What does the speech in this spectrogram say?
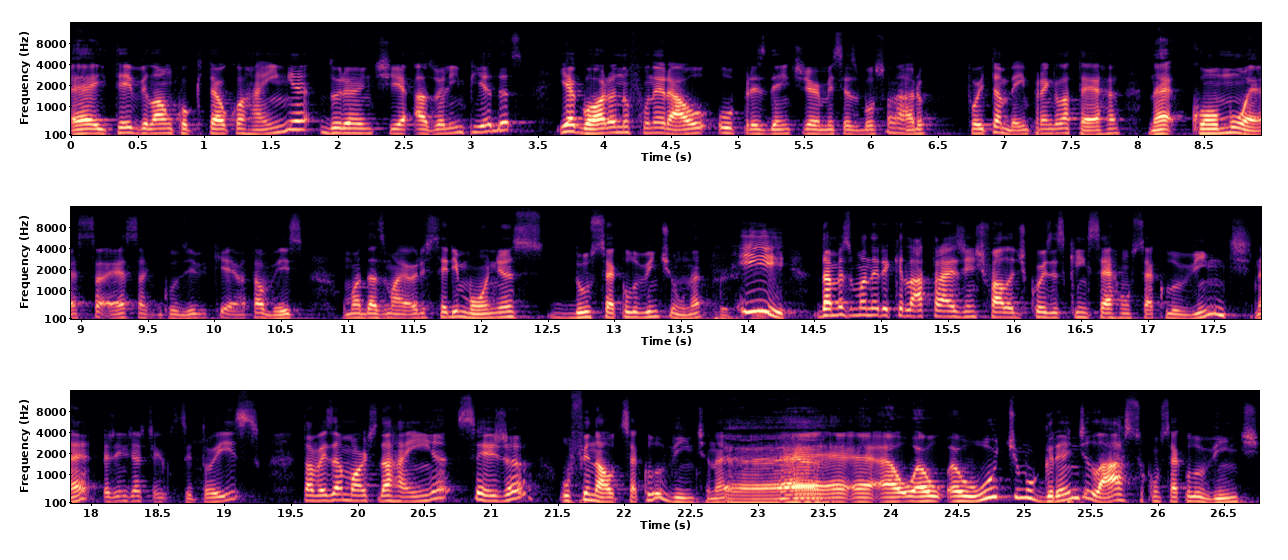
É, e teve lá um coquetel com a rainha durante as Olimpíadas. E agora, no funeral, o presidente Jair Messias Bolsonaro foi também para a Inglaterra, né? Como essa, essa, inclusive, que é talvez uma das maiores cerimônias do século XXI, né? Perfeito. E, da mesma maneira que lá atrás a gente fala de coisas que encerram o século XX, né? A gente já citou isso. Talvez a morte da rainha seja o final do século XX, né? É, é, é, é o, é o, último grande laço com o século XX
